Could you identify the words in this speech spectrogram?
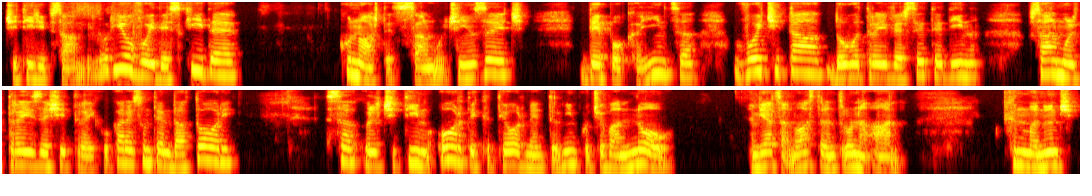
citirii psalmilor. Eu voi deschide, cunoașteți Psalmul 50, de pocăință, voi cita două, trei versete din Psalmul 33, cu care suntem datori să îl citim ori de câte ori ne întâlnim cu ceva nou în viața noastră într-un an. Când mănânci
